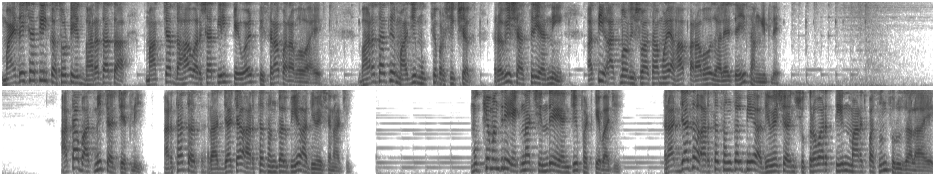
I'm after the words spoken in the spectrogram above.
मायदेशातील कसोटीत भारताचा मागच्या दहा वर्षातील केवळ तिसरा पराभव आहे. भारताचे माजी मुख्य प्रशिक्षक रवी शास्त्री यांनी अति आत्मविश्वासामुळे हा पराभव झाल्याचेही सांगितले. आता बातमी चर्चेतली. अर्थातच राज्याच्या अर्थसंकल्पीय अधिवेशनाची. मुख्यमंत्री एकनाथ शिंदे यांची फटकेबाजी. राज्याचं अर्थसंकल्पीय अधिवेशन शुक्रवार तीन मार्च पासून सुरू झालं आहे.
